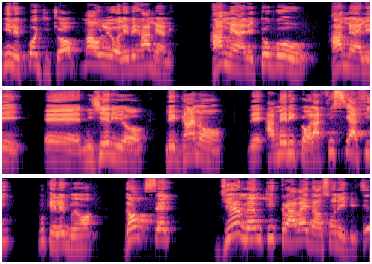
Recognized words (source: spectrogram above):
mi le kpɔ dzidzɔ mawo le wɔ le be hame ame hame ale togo hame ale ɛɛ nigeria le ghana le amerika la afi sia afi nuke le gblẽ wɔn donc c'est dieu même qui travaille dans son église e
